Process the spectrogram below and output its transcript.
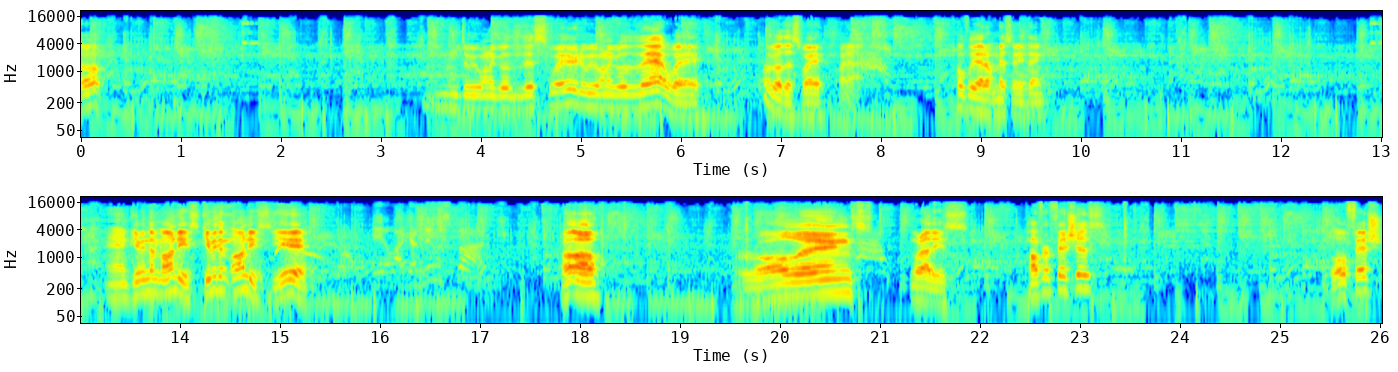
up. Mm, Do we want to go this way or do we want to go that way? I'll go this way. Why not? Hopefully I don't miss anything. And give me them undies. Give me them undies. Yeah. Uh-oh. Rolling. What are these? Puffer fishes? Blowfish?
